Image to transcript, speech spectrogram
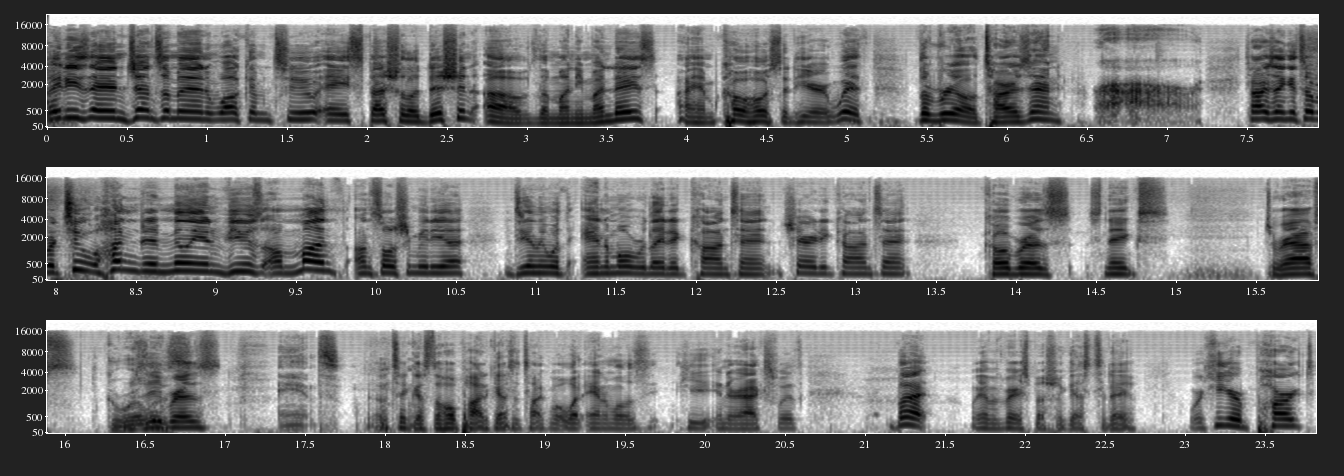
Ladies and gentlemen, welcome to a special edition of the Money Mondays. I am co-hosted here with the real Tarzan. Tarzan gets over 200 million views a month on social media, dealing with animal-related content, charity content, cobras, snakes, giraffes, Gorillas. zebras. Ants. It'll take us the whole podcast to talk about what animals he interacts with. But we have a very special guest today. We're here parked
